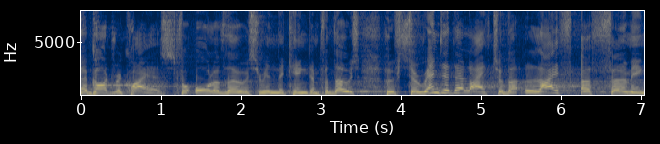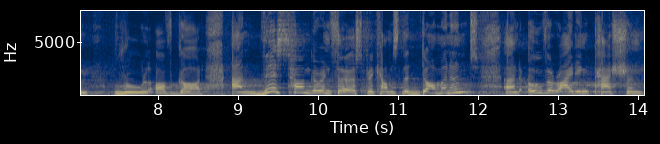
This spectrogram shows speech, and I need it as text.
that God requires for all of those who are in the kingdom, for those who've surrendered their life to the life affirming rule of God. And this hunger and thirst becomes the dominant and overriding passion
